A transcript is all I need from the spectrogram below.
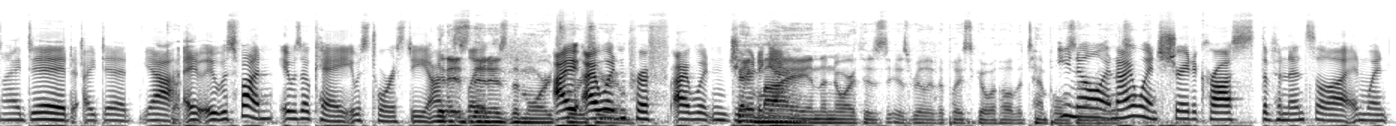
I did. I did. Yeah, Okay. it, it was fun. It was okay. It was touristy, honestly. It is. That is the more. I, I wouldn't pref- I wouldn't do Chiang it Mai again. in the north is, is really the place to go with all the temples. You know, and I went straight across the peninsula and went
